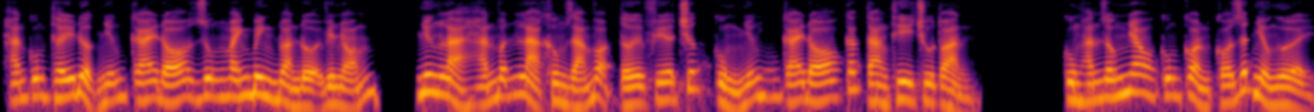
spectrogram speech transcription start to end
hắn cũng thấy được những cái đó dũng mãnh binh đoàn đội viên nhóm, nhưng là hắn vẫn là không dám vọt tới phía trước cùng những cái đó các tang thi chu toàn. Cùng hắn giống nhau cũng còn có rất nhiều người,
